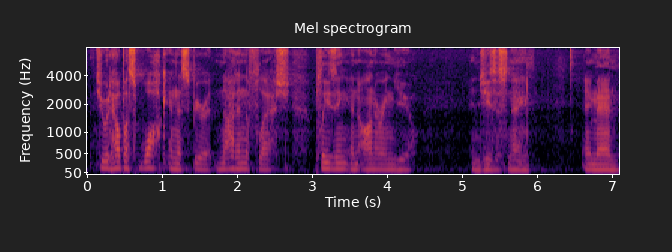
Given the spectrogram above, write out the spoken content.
That you would help us walk in the Spirit, not in the flesh, pleasing and honoring you. In Jesus' name, amen.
